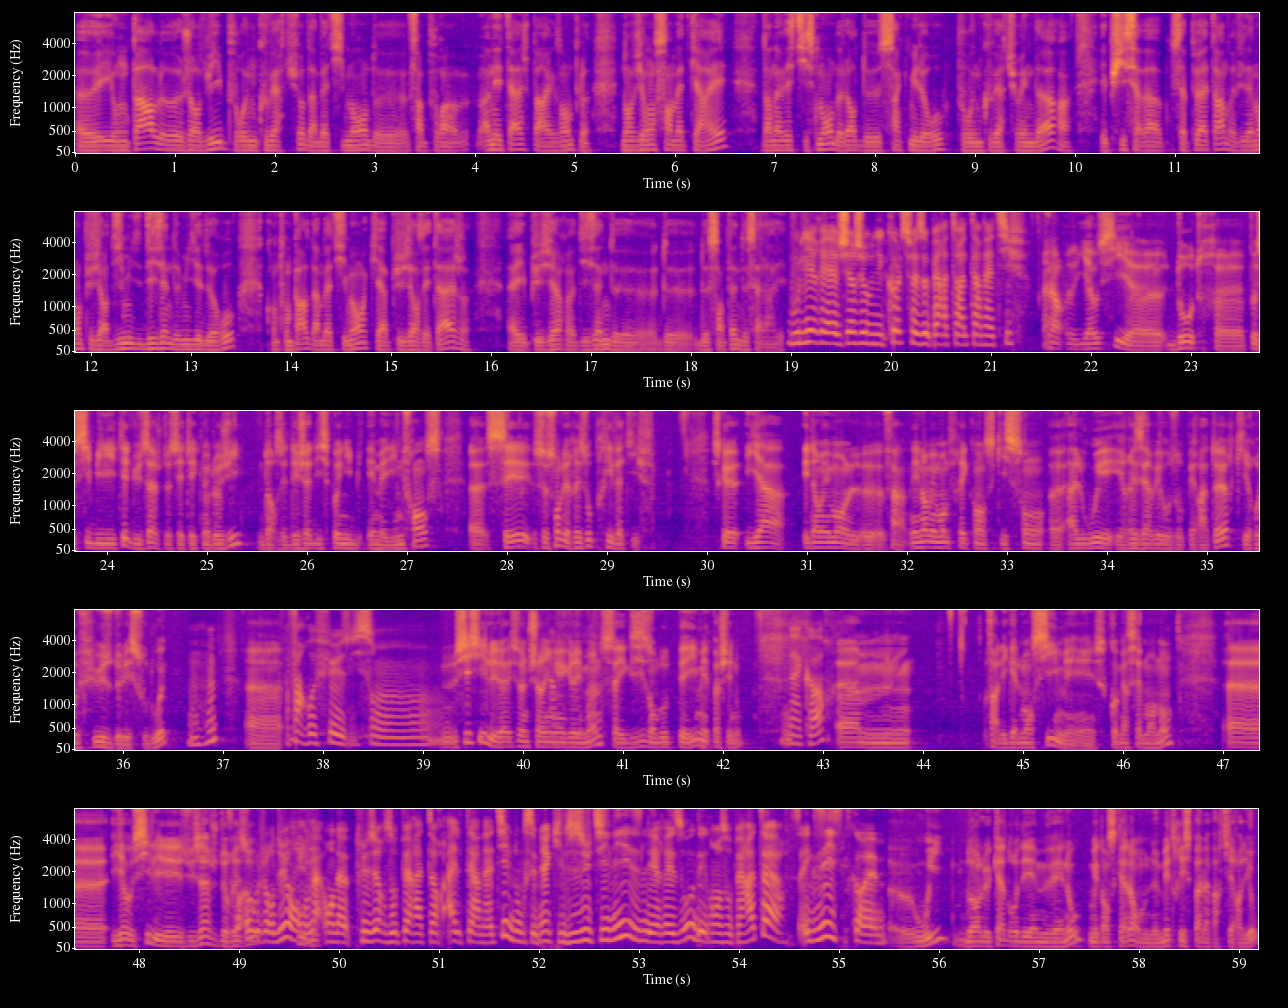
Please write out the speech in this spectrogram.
et on parle aujourd'hui pour une couverture d'un bâtiment, de, enfin pour un, étage par exemple, d'environ 100 mètres carrés, d'un investissement de l'ordre de 5000 euros pour une couverture indoor. Et puis ça va, ça peut atteindre évidemment plusieurs dizaines de milliers d'euros quand on parle d'un bâtiment qui a plusieurs étages et plusieurs dizaines de, centaines de salariés. Vous vouliez réagir, Jérôme Nicole, sur les opérateurs alternatifs? Alors, il y a aussi euh, d'autres euh, possibilités d'usage de ces technologies, d'ores et déjà disponibles et made in France. Euh, ce sont les réseaux privatifs. Parce qu'il y a énormément, enfin, énormément de fréquences qui sont euh, allouées et réservées aux opérateurs qui refusent de les sous-louer. Mhm. Enfin, refusent, ils sont. Si, si, les license sharing ah. agreements, ça existe dans d'autres pays, mais pas chez nous. D'accord. Enfin, légalement, si, mais commercialement, non. Il y a aussi les usages de réseaux. Aujourd'hui, on a, on a, plusieurs opérateurs alternatifs, donc c'est bien qu'ils utilisent les réseaux des grands opérateurs. Ça existe quand même. oui, dans le cadre des MVNO, mais dans ce cas-là, on ne maîtrise pas la partie radio.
